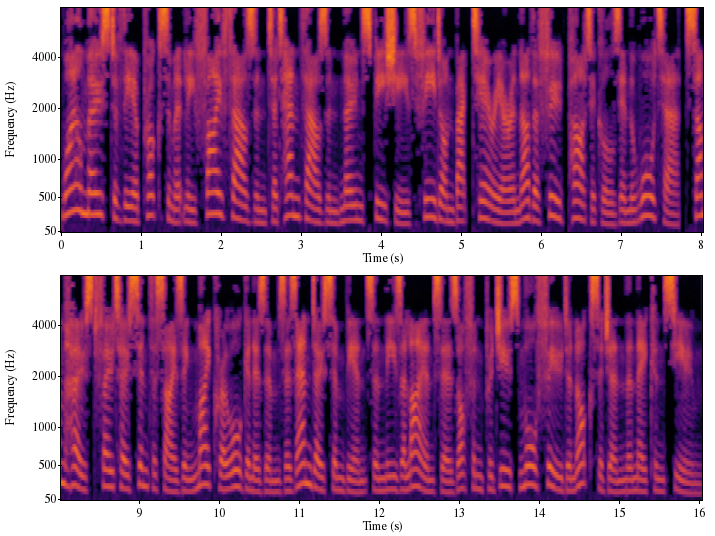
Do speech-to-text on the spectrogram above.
While most of the approximately 5,000 to 10,000 known species feed on bacteria and other food particles in the water, some host photosynthesizing microorganisms as endosymbionts and these alliances often produce more food and oxygen than they consume.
